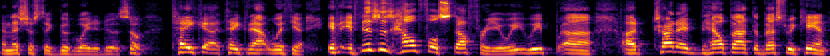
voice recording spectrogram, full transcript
And that's just a good way to do it. So take, uh, take that with you. If, if this is helpful stuff for you, we, we uh, uh, try to help out the best we can.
